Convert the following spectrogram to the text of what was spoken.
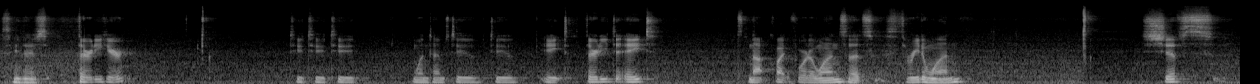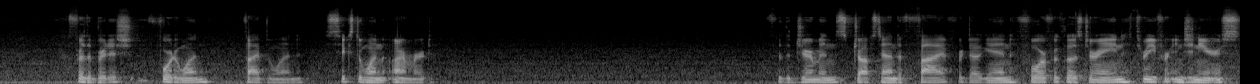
See, there's 30 here. 2, 2, 2, 1 times 2, 2, 8. 30 to 8. It's not quite 4 to 1, so that's 3 to 1. Shifts for the British 4 to 1, 5 to 1, 6 to 1 armored. For the Germans, drops down to 5 for dug in, 4 for close terrain, 3 for engineers.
